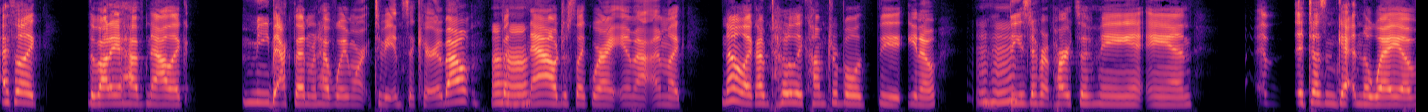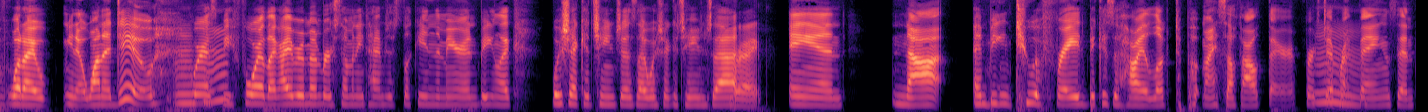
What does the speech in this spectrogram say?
i feel like the body i have now like me back then would have way more to be insecure about Uh-huh. but now just like where i am at i'm like no like i'm totally comfortable with the you know Mm-hmm. these different parts of me and it- doesn't get in the way of what i you know want to do whereas Mhm. before like i remember so many times just looking in the mirror and being like wish i could change this i wish i could change that right. and not and being too afraid because of how i look to put myself out there for different Mm. things and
